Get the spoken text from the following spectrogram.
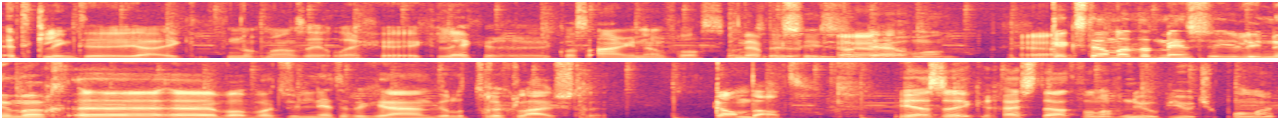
Het klinkt, eh, ja, ik nogmaals heel erg, eh, echt lekker. Eh, Ik was aangenaam vast. Ja, precies. Ja. Dankjewel, man. ja. Kijk, stel nou dat mensen jullie nummer, eh, eh, wat, wat jullie net hebben gedaan, willen terugluisteren. Kan dat? Ja, zeker. Hij staat vanaf nu op YouTube online.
